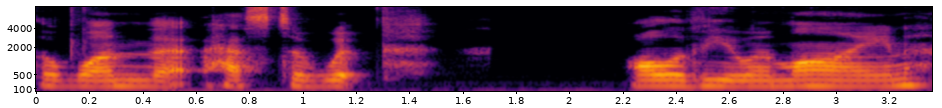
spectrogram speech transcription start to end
the one that has to whip all of you in line.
